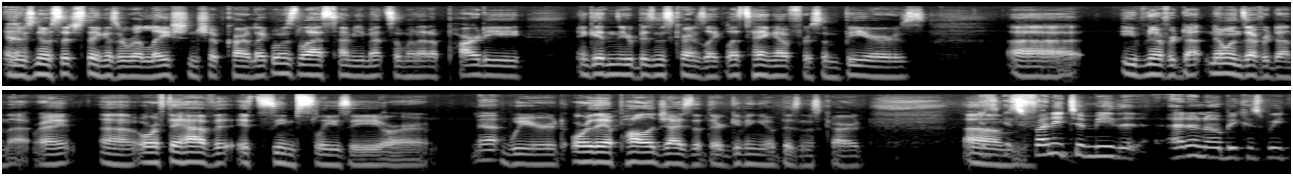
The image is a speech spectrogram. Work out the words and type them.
And Yeah. there's no such thing as a relationship card. Like when was the last time you met someone at a party and gave them your business card and was like, let's hang out for some beers? Uh, you've never done no one's ever done that, right? Uh, or if they have it, it seems sleazy or Yeah. weird, or they apologize that they're giving you a business card. Um, it's, it's funny to me that I don't know because we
